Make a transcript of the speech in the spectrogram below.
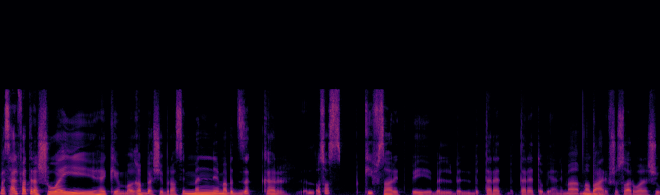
بس هالفتره شوي هيك غبش براسي مني ما بتذكر القصص كيف صارت بالتراتب يعني ما ما بعرف شو صار ولا شو.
